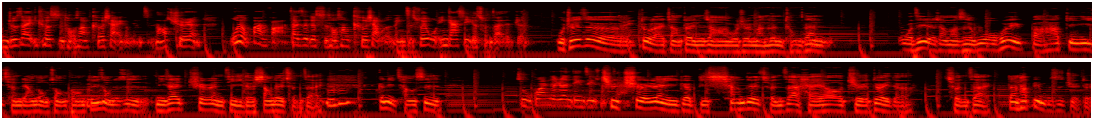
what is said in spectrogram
你就在一颗石头上刻下一个名字，然后确认我有办法在这个石头上刻下我的名字，所以我应该是一个存在的人。我觉得这个对对我来讲，对你讲的，我觉得蛮认同。但我自己的想法是，我会把它定义成两种状况。第一种就是你在确认你自己的相对存在，嗯哼，跟你尝试主观的认定自己存在。去确认一个比相对存在还要绝对的存在，但它并不是绝对。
